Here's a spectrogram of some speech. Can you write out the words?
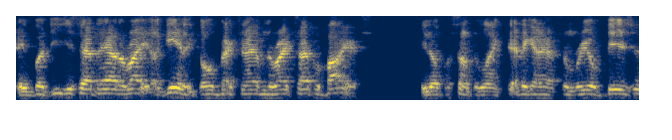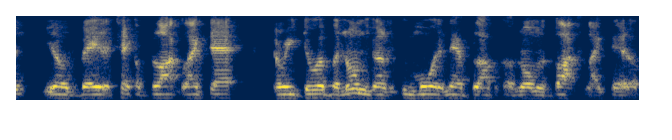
And but you just have to have the right. Again, it goes back to having the right type of buyers. You know, for something like that, they got to have some real vision. You know, be able to take a block like that and redo it. But normally, you got to do more than that block because normally blocks like that are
